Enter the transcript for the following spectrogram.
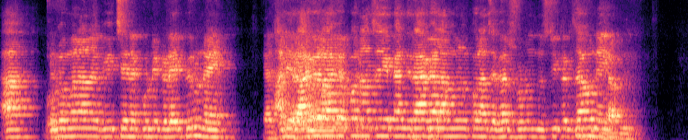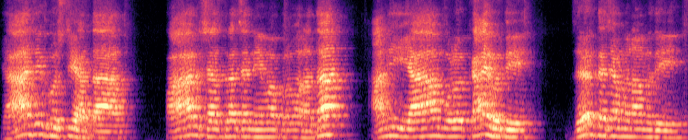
आ उगं मनानं इच्छेनं कुणीकडे फिरू नये. आणि राग राग कोणाचं एखादी राग आला म्हणून कोणाचं घर सोडून दुसरीकडे जाऊ नये. ह्या जे गोष्टी हातात फार शास्त्राच्या नियमाप्रमाणे आता. आणि यामुळं काय होते? जर त्याच्या मनामध्ये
